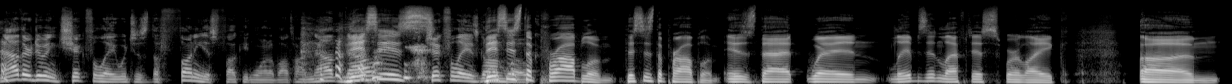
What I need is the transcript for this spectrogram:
Now they're doing Chick Fil A, which is the funniest fucking one of all time. Now, This is Chick Fil A is gone. this is the problem. This is the problem. Is that when libs and leftists were like, um,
